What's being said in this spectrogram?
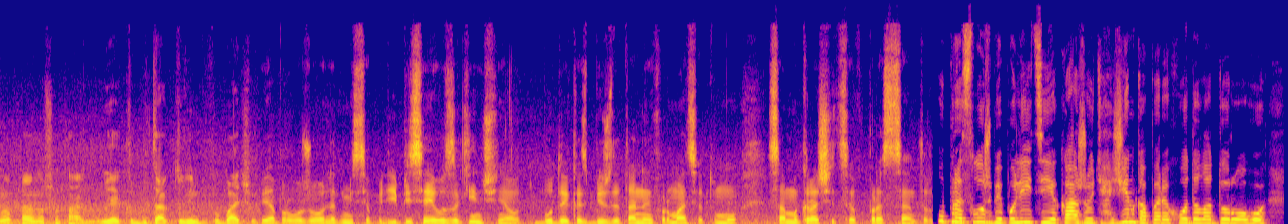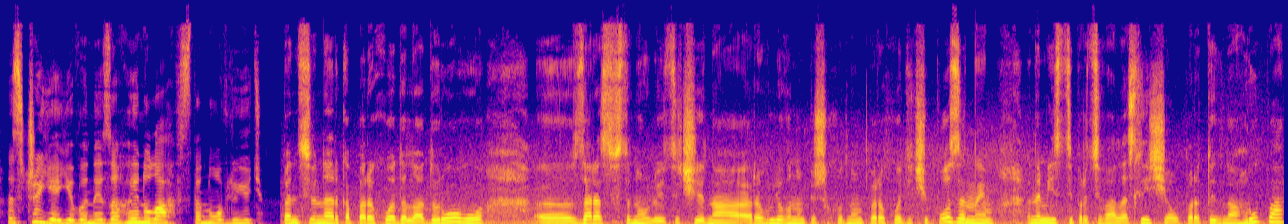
Ну, певно, що так. Як би так, то він побачив. Я проводжу огляд місця події. Після його закінчення от, буде якась більш детальна інформація, тому саме краще це в прес-центр. У прес-службі поліції кажуть, жінка переходила дорогу. З чиєї вини загинула, встановлюють. Пенсіонерка переходила дорогу. Е, Зараз встановлюється, чи на регульованому пішохідному переході, чи поза ним. На місці працювала слідча оперативна група.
